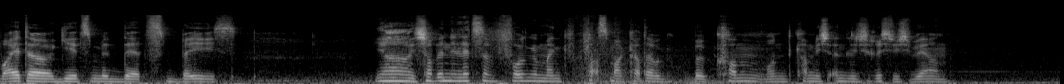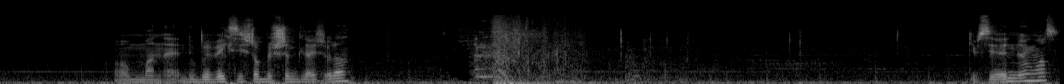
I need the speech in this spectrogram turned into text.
weiter geht's mit Dead Space. Ja, ich habe in der letzten Folge meinen Plasma Cutter bekommen und kann mich endlich richtig wehren. Oh Mann, ey, du bewegst dich doch bestimmt gleich, oder? Gibt's hier hinten irgendwas?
